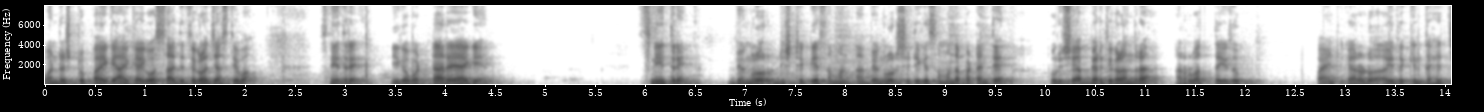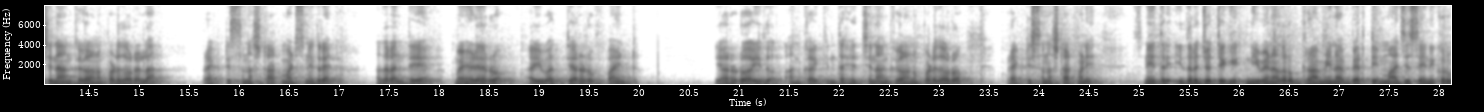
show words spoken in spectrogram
ಒಂದಷ್ಟು ಪಾಯಿಗೆ ಆಯ್ಕೆ ಆಗುವ ಸಾಧ್ಯತೆಗಳು ಜಾಸ್ತಿ ಇವೆ ಸ್ನೇಹಿತರೆ, ಈಗ ಒಟ್ಟಾರೆಯಾಗಿ ಸ್ನೇಹಿತರೆ, ಬೆಂಗಳೂರು ಡಿಸ್ಟಿಕ್ಗೆ ಸಂಬಂಧ ಬೆಂಗಳೂರು ಸಿಟಿಗೆ ಸಂಬಂಧಪಟ್ಟಂತೆ ಪುರುಷ ಅಭ್ಯರ್ಥಿಗಳಂದ್ರೆ ಅರವತ್ತೈದು ಪಾಯಿಂಟ್ ಎರಡು ಐದಕ್ಕಿಂತ ಹೆಚ್ಚಿನ ಅಂಕಗಳನ್ನು ಪಡೆದವರೆಲ್ಲ ಪ್ರಾಕ್ಟೀಸನ್ನು ಸ್ಟಾರ್ಟ್ ಮಾಡಿ ಸ್ನೇಹಿತರೆ. ಅದರಂತೆಯೇ ಮಹಿಳೆಯರು ಐವತ್ತೆರಡು ಪಾಯಿಂಟ್ ಎರಡು ಐದು ಅಂಕಕ್ಕಿಂತ ಹೆಚ್ಚಿನ ಅಂಕಗಳನ್ನು ಪಡೆದವರು ಪ್ರ್ಯಾಕ್ಟೀಸನ್ನು ಸ್ಟಾರ್ಟ್ ಮಾಡಿ. ಸ್ನೇಹಿತರೆ, ಇದರ ಜೊತೆಗೆ ನೀವೇನಾದರೂ ಗ್ರಾಮೀಣ ಅಭ್ಯರ್ಥಿ, ಮಾಜಿ ಸೈನಿಕರು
